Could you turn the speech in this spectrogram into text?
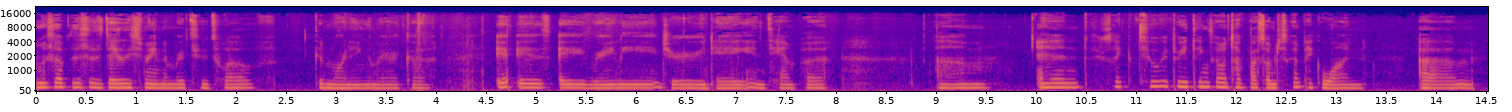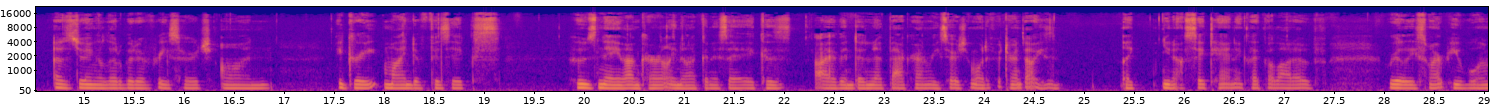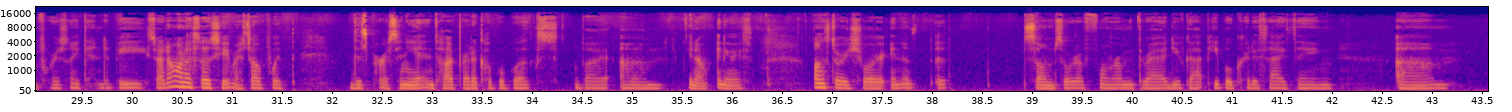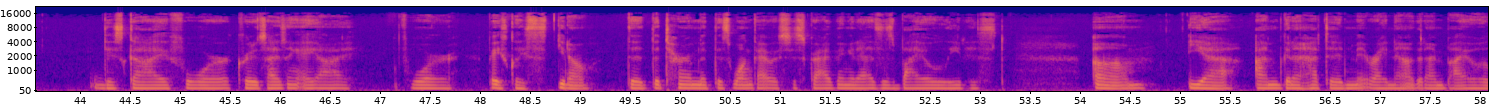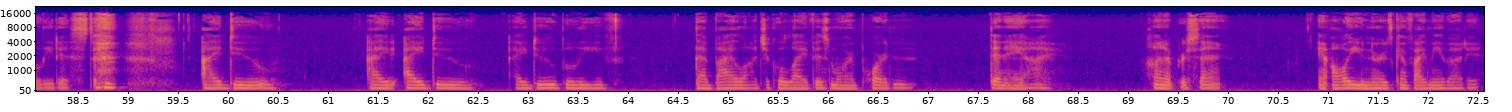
What's up? This is Daily Schmate number 212. Good morning, America. It is a rainy, dreary day in Tampa. Um, and there's like two or three things I want to talk about, so I'm just going to pick one. Um, I was doing a little bit of research on a great mind of physics whose name I'm currently not going to say because I haven't done enough background research. And what if it turns out he's like, you know, satanic, like a lot of really smart people unfortunately tend to be. So I don't want to associate myself with this person yet until I've read a couple books. But um, you know, anyways, long story short, in a, a, some sort of forum thread, you've got people criticizing um, this guy for criticizing AI for basically, you know, the the term that this one guy was describing it as is bio elitist. Um, yeah, I'm gonna have to admit right now that I'm bio elitist. I do, I I do, I do believe that biological life is more important than AI. Hundred percent. And all you nerds can fight me about it.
